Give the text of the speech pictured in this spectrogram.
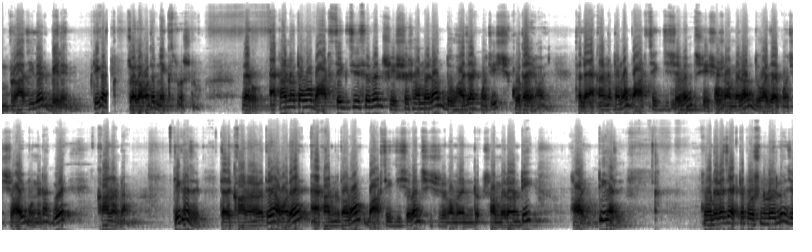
ব্রাজিলের বেলেন। ঠিক আছে? চলো আমাদের নেক্সট প্রশ্ন। দেখো, একান্নতম বার্ষিক জি সেভেন শীর্ষ সম্মেলন দু হাজার পঁচিশ কোথায় হয়? তাহলে একান্নতম বার্ষিক জি সেভেন শীর্ষ সম্মেলন দু হাজার পঁচিশে হয়, মনে রাখবে, কানাডা। ঠিক আছে? তাহলে কানাডাতে আমাদের একান্নতম বার্ষিক জি সেভেন শীর্ষ সম্মেলন- সম্মেলনটি হয়। ঠিক আছে? তোমাদের কাছে একটা প্রশ্ন রইল যে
